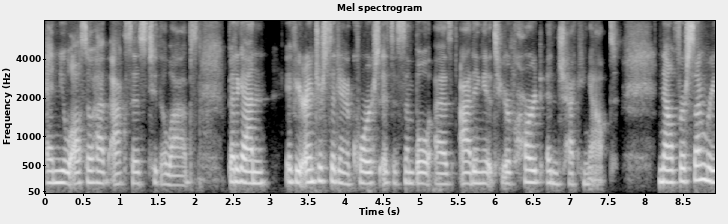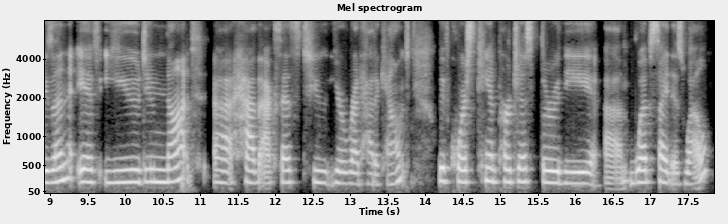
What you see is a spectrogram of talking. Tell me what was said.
And you'll also have access to the labs. But again, if you're interested in a course, it's as simple as adding it to your cart and checking out. Now, for some reason, if you do not uh, have access to your Red Hat account, we of course can purchase through the um, website as well.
